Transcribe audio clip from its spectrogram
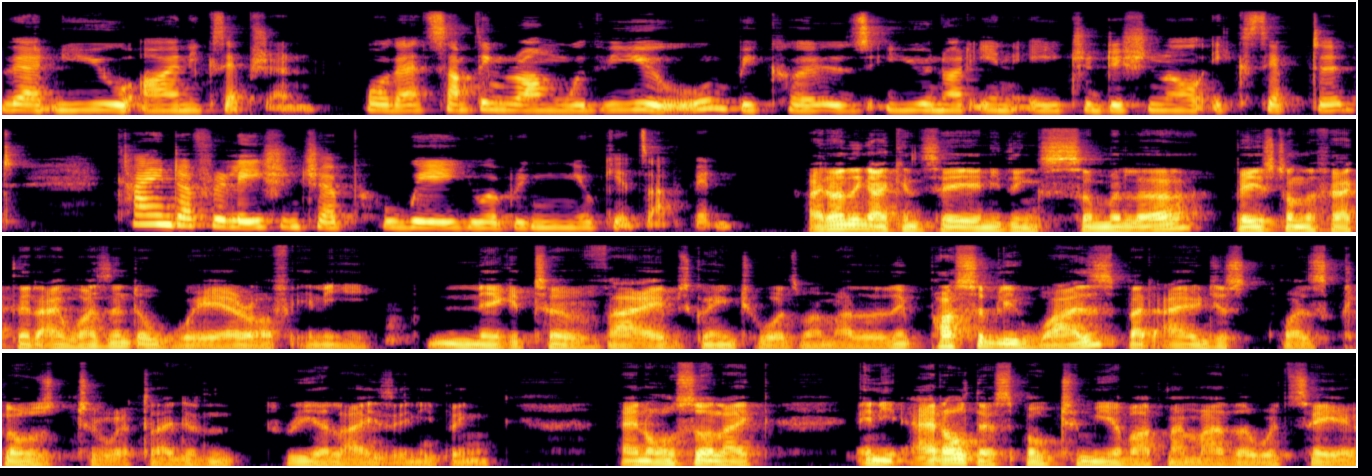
that you are an exception or that something wrong with you because you're not in a traditional accepted kind of relationship where you are bringing your kids up in. I don't think I can say anything similar based on the fact that I wasn't aware of any negative vibes going towards my mother. There possibly was, but I just was closed to it. I didn't realize anything. And also, like, any adult that spoke to me about my mother would say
